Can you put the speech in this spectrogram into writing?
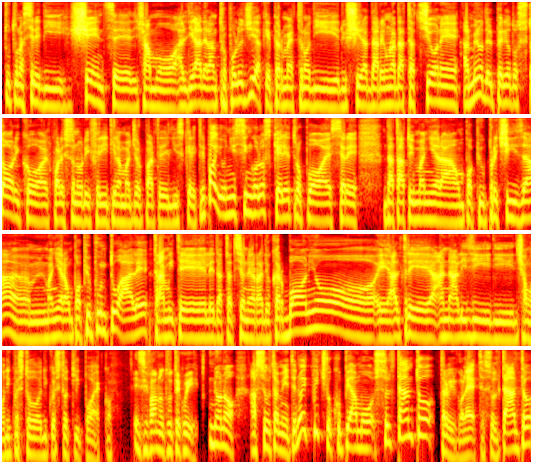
tutta una serie di scienze, diciamo, al di là dell'antropologia che permettono di riuscire a dare una datazione almeno del periodo storico al quale sono riferiti la maggior parte degli scheletri. Poi ogni singolo scheletro può essere datato in maniera un po' più precisa, ehm, in maniera un po' più puntuale tramite le datazioni a radiocarbonio e altre analisi di, diciamo, di, questo, di questo tipo, ecco. E si fanno tutte qui. No, no, assolutamente. Noi qui ci occupiamo soltanto, tra virgolette, soltanto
